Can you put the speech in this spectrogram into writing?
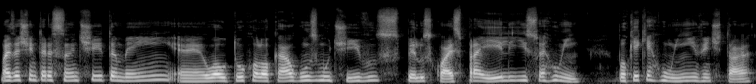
mas achei interessante também é, o autor colocar alguns motivos pelos quais, para ele, isso é ruim. Por que, que é ruim a gente estar tá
